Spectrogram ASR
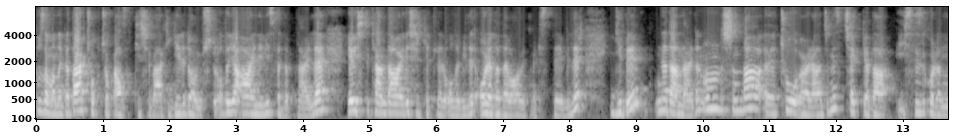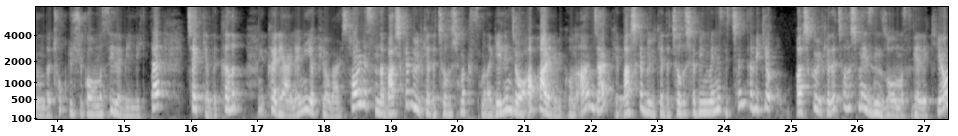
Bu zamana kadar çok çok az kişi belki geri dönmüştür. O da ya ailevi sebeplerle ya işte kendi aile şirketleri olabilir. Orada devam etmek isteyebilir gibi nedenlerden. Onun dışında e, çoğu öğrencimiz Çekya'da işsizlik oranının da çok düşük olmasıyla birlikte Çekya'da kalıp kariyerlerini yapıyorlar. Sonrasında başka bir ülkede çalışma kısmına gelince o apayrı bir konu ancak başka bir ülkede çalışabilmeniz için tabii ki başka ülkede çalışma izniniz olması gerekiyor.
